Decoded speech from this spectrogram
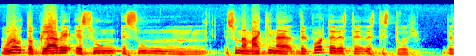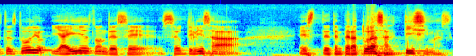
Un autoclave es, un, es, un, es una máquina del porte de este, de este estudio, de este estudio, y ahí es donde se, se utiliza este, temperaturas altísimas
